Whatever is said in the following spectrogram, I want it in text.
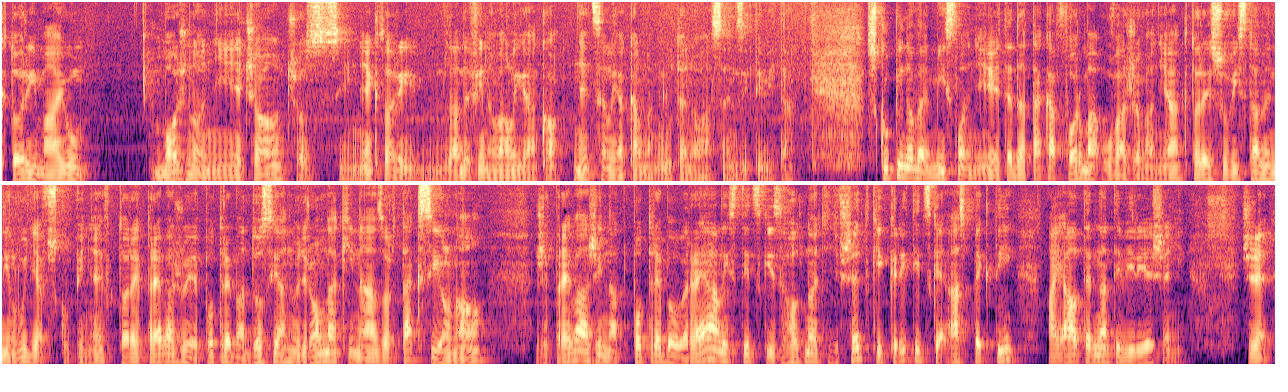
ktorí majú možno niečo, čo si niektorí zadefinovali ako neceliakálna gluténová senzitivita. Skupinové myslenie je teda taká forma uvažovania, ktorej sú vystavení ľudia v skupine, v ktorej prevažuje potreba dosiahnuť rovnaký názor tak silno, že preváži nad potrebou realisticky zhodnotiť všetky kritické aspekty aj alternatívy riešení. Čiže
